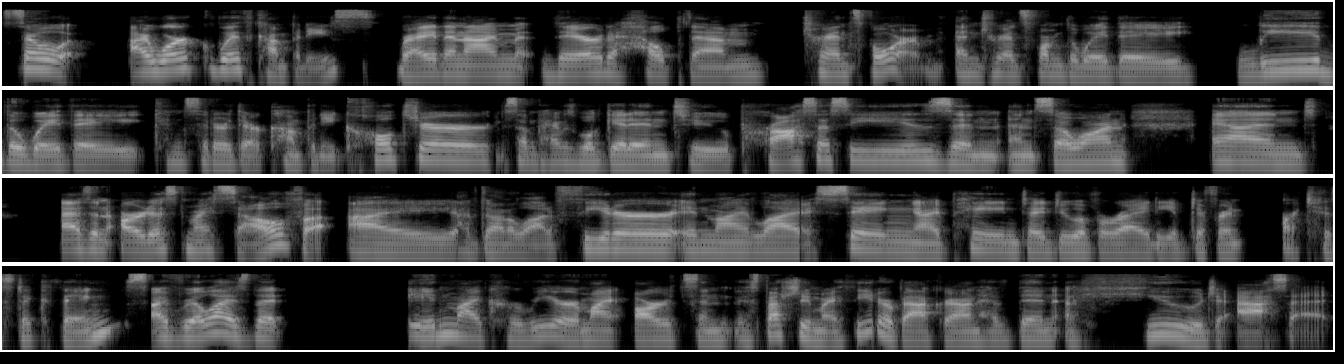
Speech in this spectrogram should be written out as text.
So I work with companies, right? And I'm there to help them transform and transform the way they lead, the way they consider their company culture. Sometimes we'll get into processes and and so on. And as an artist myself, I have done a lot of theater in my life. I sing, I paint, I do a variety of different artistic things. I've realized that in my career, my arts and especially my theater background have been a huge asset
